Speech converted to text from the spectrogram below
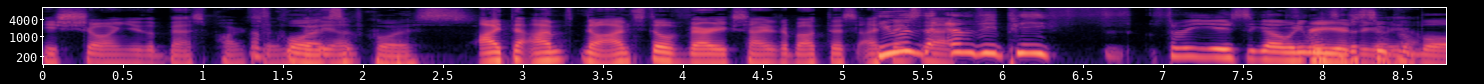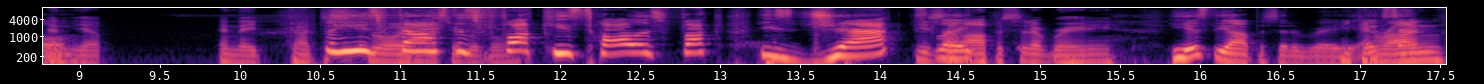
he's showing you the best parts. Of, of course, of course. I th- I'm no, I'm still very excited about this. I he was the MVP th- three years ago when he went to the ago, Super yeah. Bowl. And yep, and they got. But he's destroyed in the fast as fuck. He's tall as fuck. He's jacked. He's like the opposite of Brady. he is the opposite of Brady. He can except, run.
